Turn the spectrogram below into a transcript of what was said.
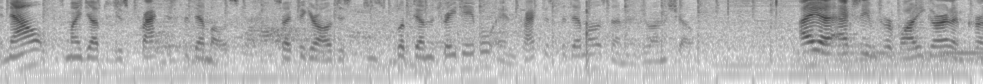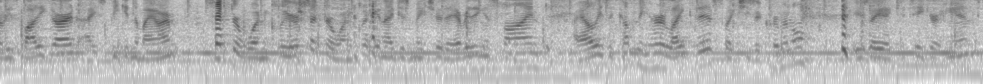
and now it's my job to just practice the demos. So I figure I'll just, just flip down the tray table and practice the demos that I'm going to do on the show. I uh, actually am her bodyguard. I'm Carly's bodyguard. I speak into my arm. Sector one clear, sector one clear, and I just make sure that everything is fine. I always accompany her like this, like she's a criminal. Usually I like to take her hands.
